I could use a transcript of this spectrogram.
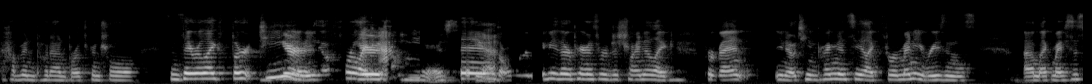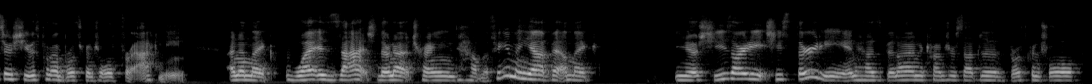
have been put on birth control since they were like 13 years, you know, for like years, years. Yeah. or maybe their parents were just trying to like prevent you know, teen pregnancy, like for many reasons. Um, like my sister, she was put on birth control for acne. And I'm like, what is that? They're not trying to have a family yet, but I'm like, you know, she's already she's 30 and has been on contraceptive birth control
